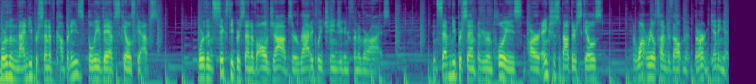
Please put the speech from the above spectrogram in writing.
More than 90% of companies believe they have skills gaps. More than 60% of all jobs are radically changing in front of our eyes. And 70% of your employees are anxious about their skills and want real time development but aren't getting it.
